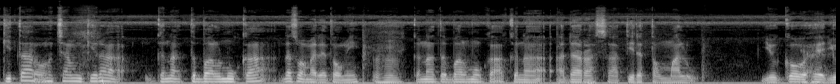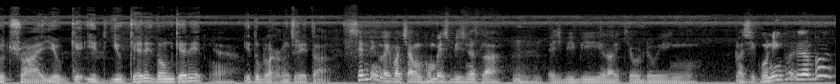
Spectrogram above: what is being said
Kita macam kira kena tebal muka. That's what my dad told me. Uh-huh. Kena tebal muka, kena ada rasa tidak tahu malu. You go ahead, you try, you get it, you get it, don't get it. Yeah. Itu belakang cerita. Same thing like macam home based business lah. Mm-hmm. HBB like you're doing nasi kuning for example.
